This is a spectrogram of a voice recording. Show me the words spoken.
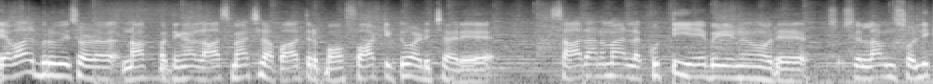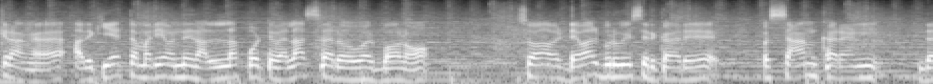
டெவால் ப்ரூவிஸோட நாக் பார்த்தீங்கன்னா லாஸ்ட் மேட்ச்சில் பார்த்துருப்போம். ஃபார்ட்டி டூ அடித்தார் சாதாரணமாக இல்லை குட்டி ஏபிடின்னு ஒரு எல்லாம் வந்து சொல்லிக்கிறாங்க. அதுக்கு ஏற்ற மாதிரியே வந்து நல்லா போட்டு விளாசுறார் ஒவ்வொரு பாலும் ஸோ அவர் டெவால் ப்ரூவிஸ் இருக்கார். இப்போ சாம் கரன் இந்த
